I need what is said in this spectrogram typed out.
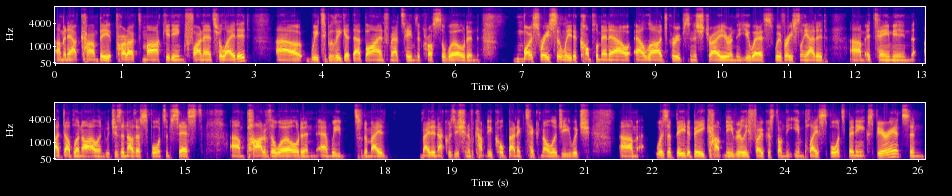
um, an outcome, be it product, marketing, finance related, uh, we typically get that buy-in from our teams across the world. And most recently to complement our, our large groups in Australia and the US, we've recently added um, a team in uh, Dublin, Ireland, which is another sports obsessed um, part of the world. And, and we sort of made made an acquisition of a company called Banach Technology, which um, was a B2B company really focused on the in play sports betting experience. And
